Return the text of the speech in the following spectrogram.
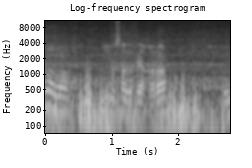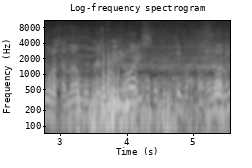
تمام آه صادر فيها قرار امورها تمام ومكلف فيها ما الرئيس أعرف كيف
